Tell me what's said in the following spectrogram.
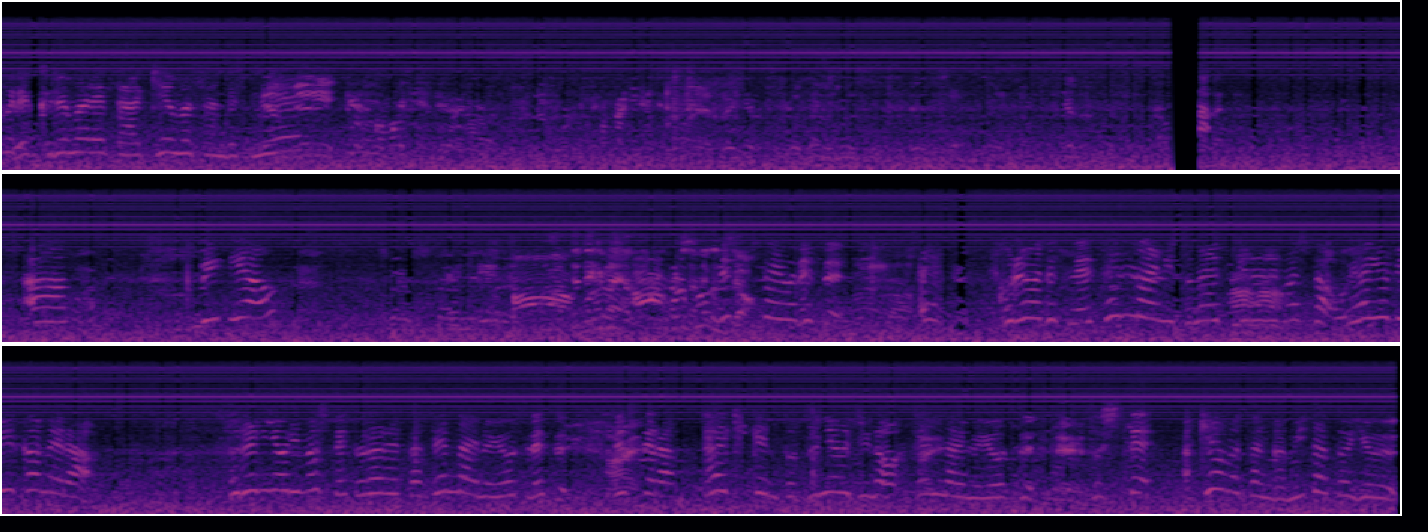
布でくるまれた秋山さんですね。あ VTR? これはですね船内に備え付けられました親指カメラ。それによりまして撮られた船内の様子です、ですから大気圏突入時の船内の様子、そして秋山さんが見たという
